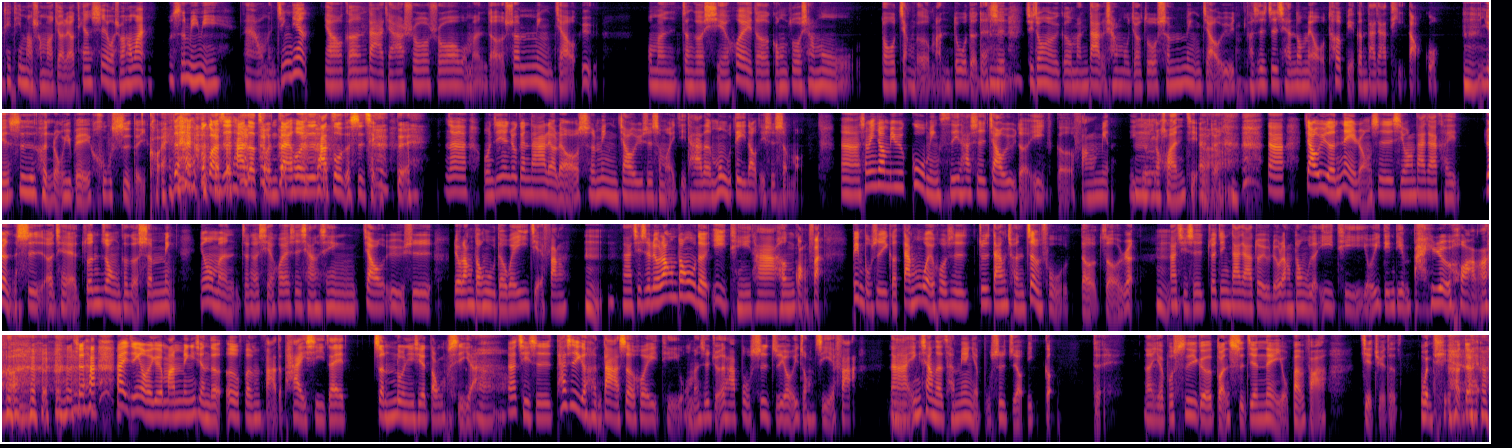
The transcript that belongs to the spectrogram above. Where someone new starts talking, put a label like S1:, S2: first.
S1: RTT 毛手毛脚聊天室，我是万万，
S2: 我是米米。
S1: 那我们今天要跟大家说说我们的生命教育。我们整个协会的工作项目都讲了蛮多的，但是其中有一个蛮大的项目叫做生命教育，可是之前都没有特别跟大家提到过。
S2: 嗯，也是很容易被忽视的一块。
S1: 对，不管是它的存在，或者是他做的事情。
S2: 对，
S1: 那我们今天就跟大家聊聊生命教育是什么，以及它的目的到底是什么。那生命教育顾名思义，它是教育的一个方面，一个、
S2: 嗯、环节。
S1: 哎，对。那教育的内容是希望大家可以认识，而且尊重各个生命，因为我们整个协会是相信教育是。流浪动物的唯一解方。嗯，那其实流浪动物的议题它很广泛，并不是一个单位或是就是单纯政府的责任。嗯，那其实最近大家对于流浪动物的议题有一点点白热化嘛，所以它它已经有一个蛮明显的二分法的派系在争论一些东西呀、啊。嗯、那其实它是一个很大的社会议题，我们是觉得它不是只有一种解法。那影响的层面也不是只有一个，
S2: 对，那也不是一个短时间内有办法解决的问题。
S1: 对，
